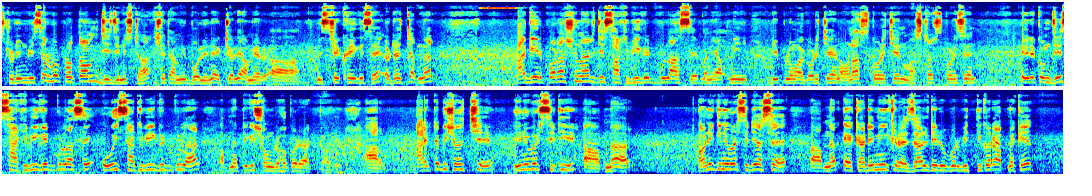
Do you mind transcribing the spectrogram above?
স্টুডেন্ট সর্বপ্রথম যে জিনিসটা, সেটা আমি বলি না অ্যাকচুয়ালি আমার মিস্টেক হয়ে গেছে, ওটা হচ্ছে আপনার আগের পড়াশোনার যে সার্টিফিকেটগুলো আছে মানে আপনি ডিপ্লোমা করেছেন অনার্স করেছেন মাস্টার্স করেছেন, এরকম যে সার্টিফিকেটগুলো আছে, ওই সার্টিফিকেটগুলার আপনার থেকে সংগ্রহ করে রাখতে হবে। আর আরেকটা বিষয় হচ্ছে ইউনিভার্সিটির আপনার, অনেক ইউনিভার্সিটি আছে, আপনার একাডেমিক রেজাল্টের উপর ভিত্তি করে আপনাকে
